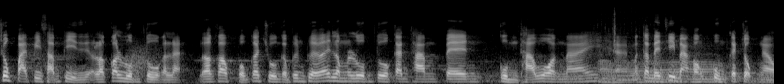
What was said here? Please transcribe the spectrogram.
ช่วงปลายปี3ามปีเนี่ยเราก็รวมตัวกันแล้วแล้วก็ผมก็ชวนกับเพื่อนๆว่าเอ้ยเรามารวมตัวกันทำเป็นกลุ่มถาวรไหมอ๋ออ่ามันก็เป็นที่มาของกลุ่มกระจกเงา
